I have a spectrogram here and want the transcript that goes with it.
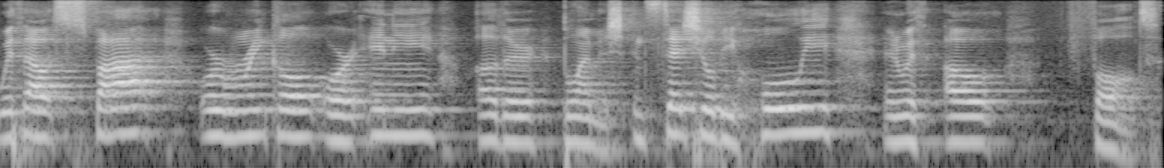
without spot or wrinkle or any other blemish. Instead, she'll be holy and without fault.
